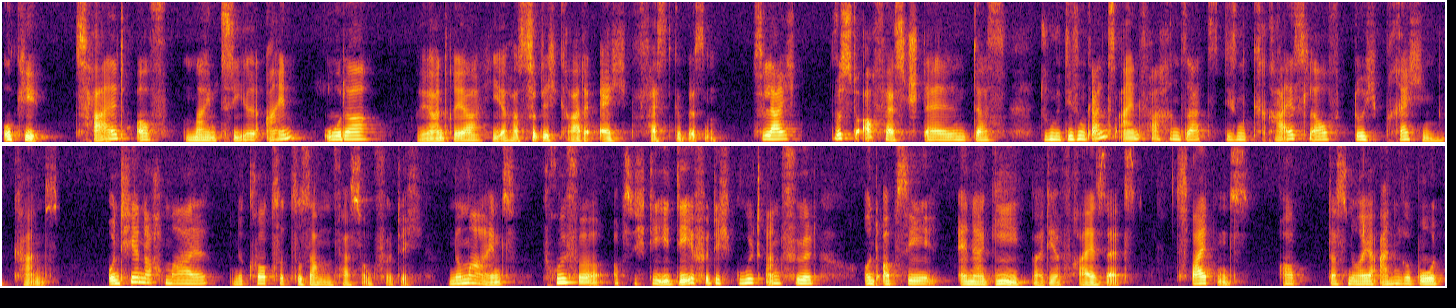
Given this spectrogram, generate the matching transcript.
okay, zahlt auf mein Ziel ein oder, ja Andrea, hier hast du dich gerade echt festgebissen. Vielleicht wirst du auch feststellen, dass du mit diesem ganz einfachen Satz diesen Kreislauf durchbrechen kannst. Und hier nochmal eine kurze Zusammenfassung für dich. Nummer eins, prüfe, ob sich die Idee für dich gut anfühlt und ob sie Energie bei dir freisetzt. Zweitens, ob das neue Angebot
